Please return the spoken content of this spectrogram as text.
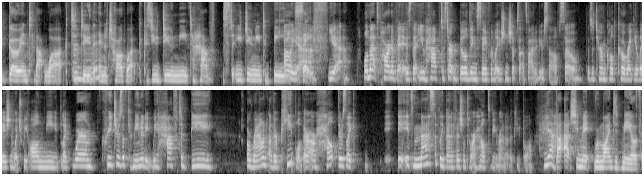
go into that work, to do Mm-hmm. the inner child work, because you do need to have, you do need to be Oh yeah. safe. Yeah. Well, and that's part of it is that you have to start building safe relationships outside of yourself. So there's a term called co-regulation, which we all need. Like we're creatures of community. We have to be around other people. There are help. There's like it's massively beneficial to our health to be around other people. Yeah. That actually ma- reminded me of,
